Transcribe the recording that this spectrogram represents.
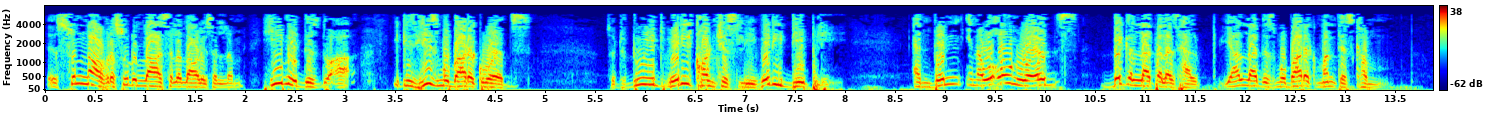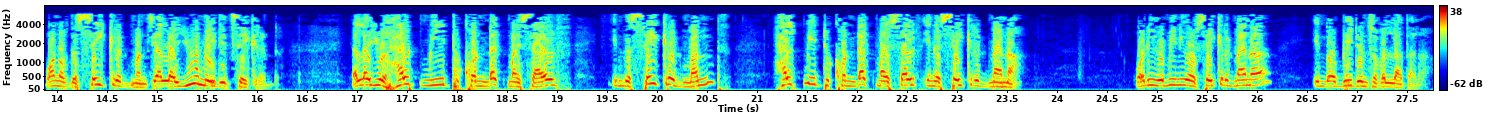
The sunnah of Rasulullah sallallahu alaihi wasallam. He made this dua. It is his Mubarak words. So to do it very consciously, very deeply. And then in our own words, beg Allah Ta'ala's help. Ya Allah, this Mubarak month has come. One of the sacred months. Ya Allah, you made it sacred. Ya Allah, you help me to conduct myself in the sacred month. Help me to conduct myself in a sacred manner. What is the meaning of sacred manner? In the obedience of Allah Ta'ala.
